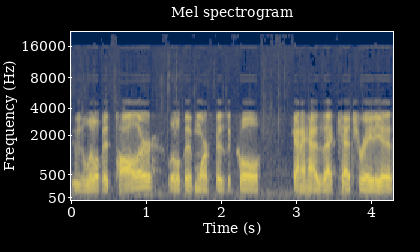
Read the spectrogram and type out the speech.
who's a little bit taller, a little bit more physical, kind of has that catch radius.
